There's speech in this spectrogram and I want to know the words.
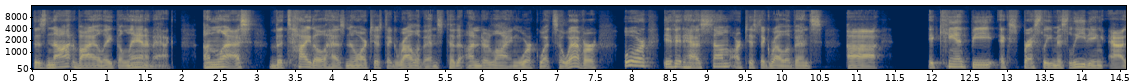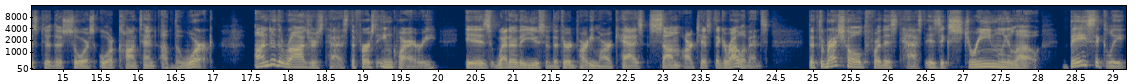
does not violate the Lanham Act unless the title has no artistic relevance to the underlying work whatsoever, or if it has some artistic relevance, uh, it can't be expressly misleading as to the source or content of the work. Under the Rogers test, the first inquiry is whether the use of the third party mark has some artistic relevance. The threshold for this test is extremely low. Basically,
